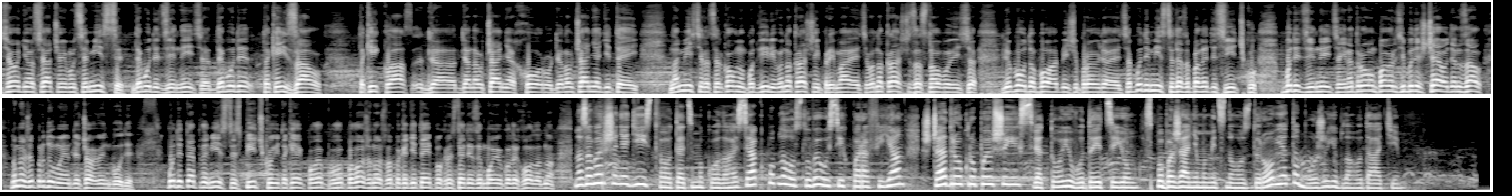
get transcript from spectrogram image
Сьогодні освячуємо це місце, де буде дзвіниця, де буде такий зал, такий клас для, для навчання хору, для навчання дітей. На місці на церковному подвір'ї воно краще і приймається, воно краще засновується, любов до Бога більше проявляється. Буде місце, де запалити свічку, буде дзвіниця, і на другому поверсі буде ще один зал. Ну ми вже придумаємо, для чого він буде. Буде тепле місце з пічкою, таке як положено, щоб поки дітей похрестити зимою, коли холодно. На завершення дійства отець Микола Гасяк поблагословив усіх парафіян, щедро окропивши їх святою водицею, з побажаннями міцного здоров'я та Божої благодаті.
